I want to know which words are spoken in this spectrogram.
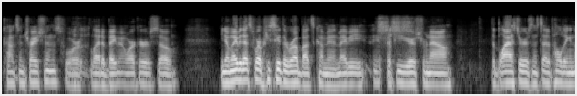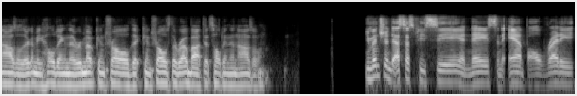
concentrations for Mhm. lead abatement workers. So, you know, maybe that's where we see the robots come in. Maybe a few years from now, the blasters, instead of holding a nozzle, they're going to be holding the remote control that controls the robot that's holding the nozzle. You mentioned SSPC and NACE and AMP already.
